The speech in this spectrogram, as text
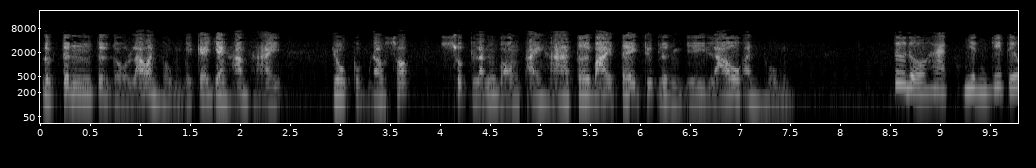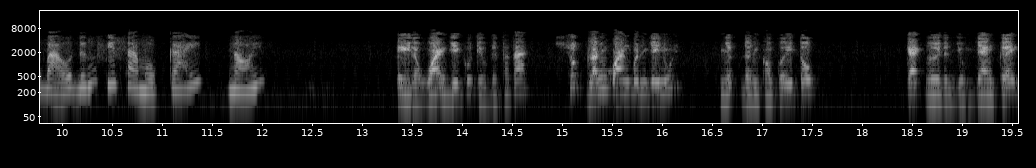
được tin tư đồ lão anh hùng bị kẻ gian hãm hại, vô cùng đau xót, xuất lãnh bọn tại hạ tới bái tế trước linh vị lão anh hùng. Tư đồ hạt nhìn Di Tiểu Bảo đứng phía xa một cái, nói. Y là quan viên của triều đình thất Thác, xuất lãnh quan binh dây núi, nhất định không có ý tốt. Các ngươi định dùng gian kế,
